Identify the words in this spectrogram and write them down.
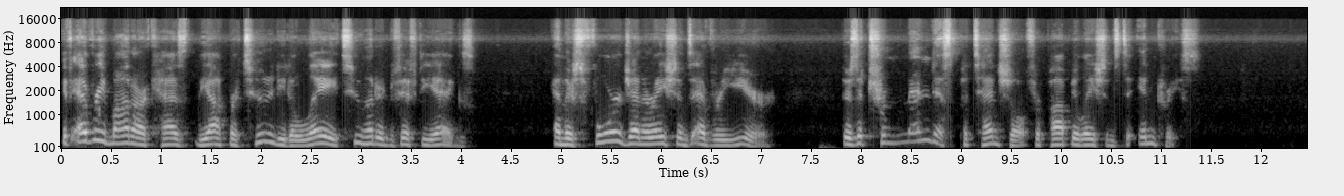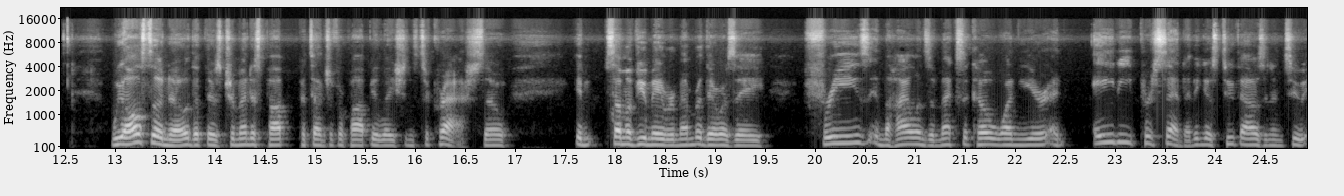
If every monarch has the opportunity to lay 250 eggs, and there's four generations every year, there's a tremendous potential for populations to increase. We also know that there's tremendous pop- potential for populations to crash. So, in some of you may remember there was a freeze in the highlands of Mexico one year, and 80%, I think it was 2002,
